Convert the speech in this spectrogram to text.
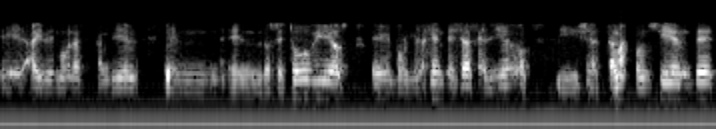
eh, hay demoras también en, en los estudios, eh, porque la gente ya salió y ya está más consciente,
